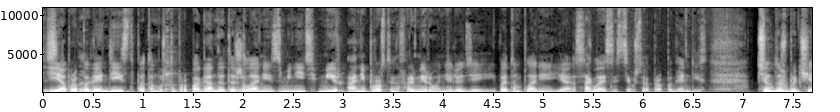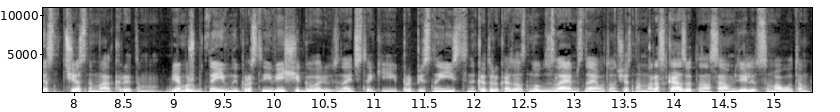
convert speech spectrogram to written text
я пропагандист, да. потому что пропаганда – это желание изменить мир, а не просто информирование людей. И в этом плане я согласен с тем, что я пропагандист. Человек должен быть чест, честным и открытым. Я, может быть, наивные простые вещи говорю, знаете, такие прописные прописные истины, которые, казалось, ну, знаем, знаем, вот он сейчас нам рассказывает, а на самом деле самого там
